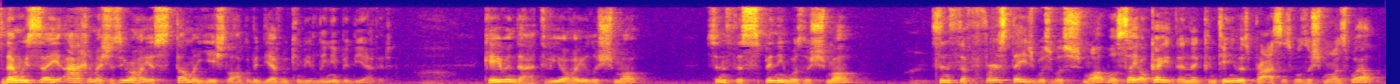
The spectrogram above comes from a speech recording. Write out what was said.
So then we say, Achim hashazir haya stama yesh we can be lenient b'diavad. Ah. Kevin da hatviya haya l'shma, since the spinning was l'shma, since the first stage was was shma, we'll say, okay, then the continuous process was a shma as well.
